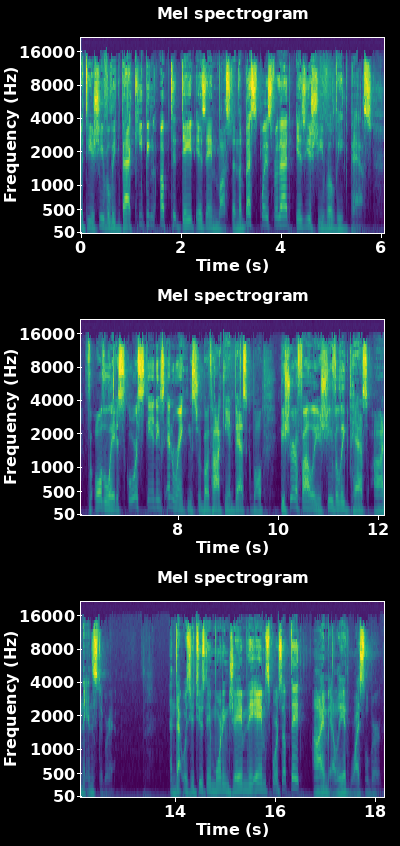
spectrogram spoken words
With the Yeshiva League back, keeping up to date is a must, and the best place for that is Yeshiva League Pass. For all the latest scores, standings, and rankings for both hockey and basketball, be sure to follow Yeshiva League Pass on Instagram. And that was your Tuesday morning JM the AM Sports Update. I'm Elliot Weiselberg.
